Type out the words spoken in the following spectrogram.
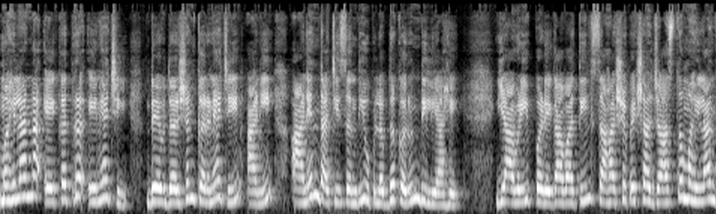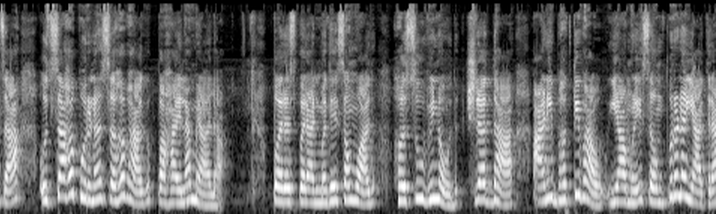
महिलांना एकत्र येण्याची देवदर्शन करण्याची आणि आनंदाची संधी उपलब्ध करून दिली आहे. यावेळी पडेगावातील सहाशेपेक्षा जास्त महिलांचा उत्साहपूर्ण सहभाग पाहायला मिळाला. परस्परांमध्ये संवाद हसू विनोद श्रद्धा आणि भक्तिभाव यामुळे संपूर्ण यात्रा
